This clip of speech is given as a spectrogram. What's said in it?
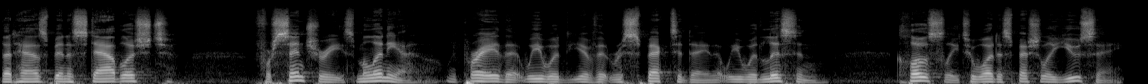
that has been established for centuries, millennia, we pray that we would give it respect today, that we would listen closely to what especially you say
